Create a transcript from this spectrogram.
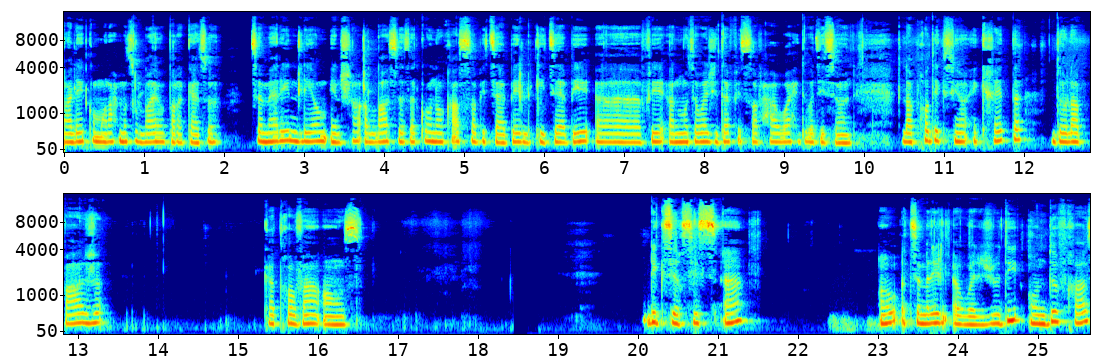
عليكم ورحمة الله وبركاته. تمارين اليوم إن شاء الله ستكون خاصة بالتعبير الكتابي آه، في المتواجدة في الصفحة واحد وتسعون. La production écrite de la page 91 L'exercice 1 أو التمرين الأول. Deux phrases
